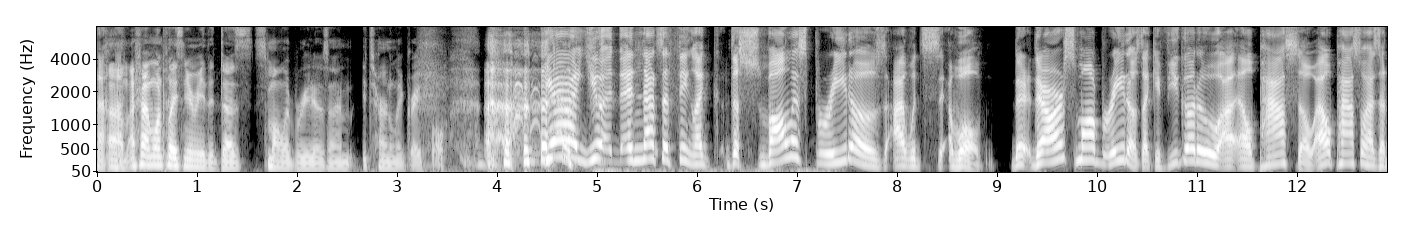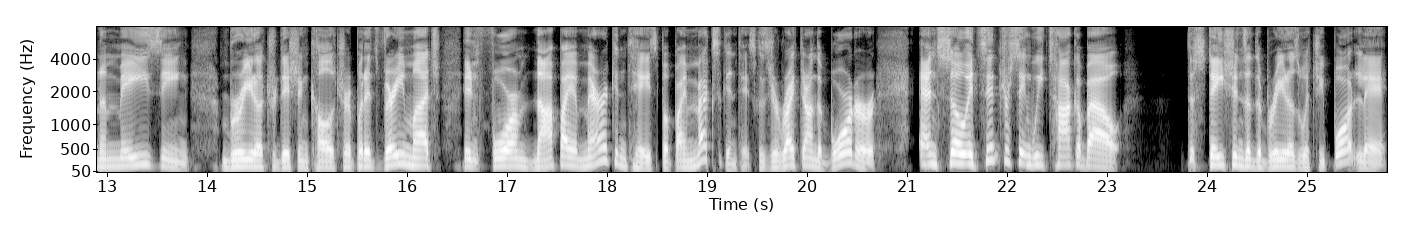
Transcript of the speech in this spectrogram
um, I found one place near me that does smaller burritos, and I'm eternally grateful. yeah, you, and that's the thing. Like the smallest burritos, I would say. Well, there, there are small burritos. Like if you go to uh, El Paso, El Paso has an amazing burrito tradition culture, but it's very much informed not by American taste, but by Mexican taste because you're right there on the border. And so it's interesting. We talk about the stations of the burritos with Chipotle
